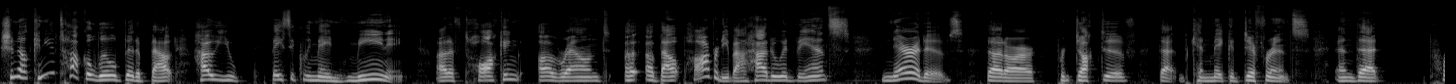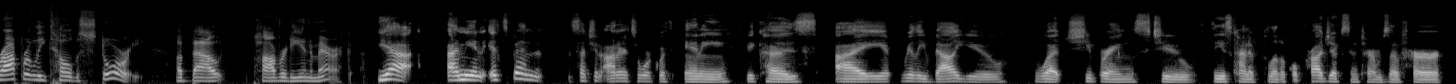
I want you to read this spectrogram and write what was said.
Shanelle, can you talk a little bit about how you basically made meaning out of talking around uh, about poverty, about how to advance narratives that are productive, that can make a difference, and that properly tell the story about poverty in America? Yeah, I mean, it's been such an honor to work with Annie because I really value what she brings to these kind of political projects in terms of her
